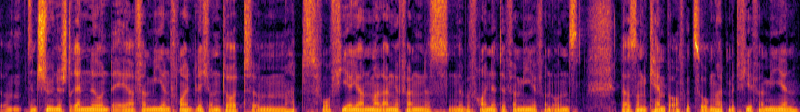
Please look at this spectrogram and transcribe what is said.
ähm, sind schöne Strände und eher familienfreundlich und dort ähm, hat vor vier Jahren mal angefangen, dass eine befreundete Familie von uns da so ein Camp aufgezogen hat mit vier Familien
